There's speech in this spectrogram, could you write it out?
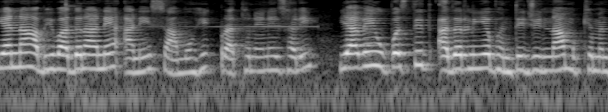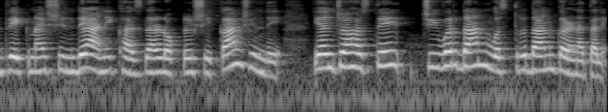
यांना अभिवादनाने आणि सामूहिक प्रार्थनेने झाली. यावेळी उपस्थित आदरणीय भंतेजींना मुख्यमंत्री एकनाथ शिंदे आणि खासदार डॉक्टर श्रीकांत शिंदे यांच्या हस्ते चिवरदान वस्त्रदान करण्यात आले.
